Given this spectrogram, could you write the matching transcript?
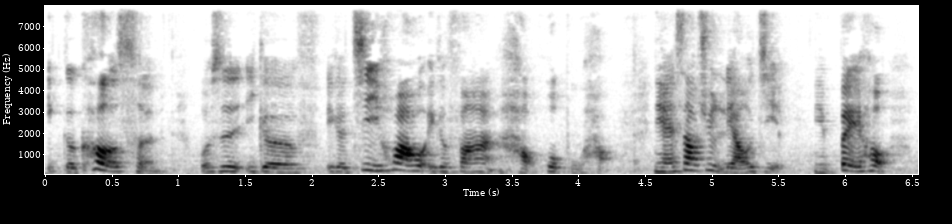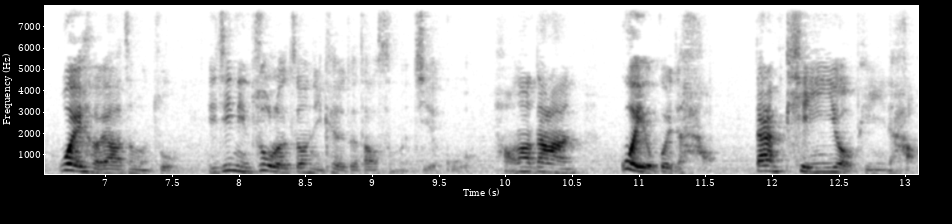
一个课程或是一个一个计划或一个方案好或不好，你还是要去了解你背后为何要这么做，以及你做了之后你可以得到什么结果。好，那当然贵有贵的好，当然便宜有便宜的好，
